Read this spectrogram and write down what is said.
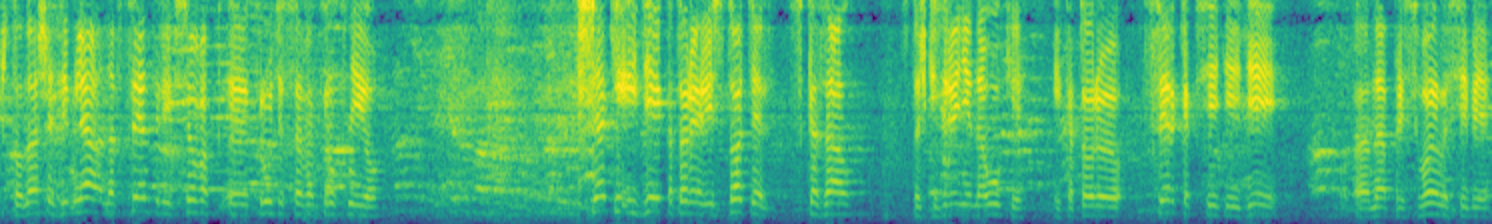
что наша Земля, она в центре, и все э, крутится вокруг нее. Всякие идеи, которые Аристотель сказал с точки зрения науки, и которую церковь, все эти идеи, она присвоила себе,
